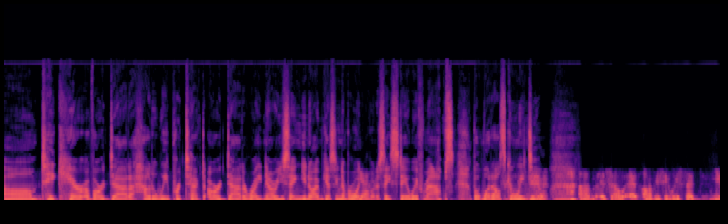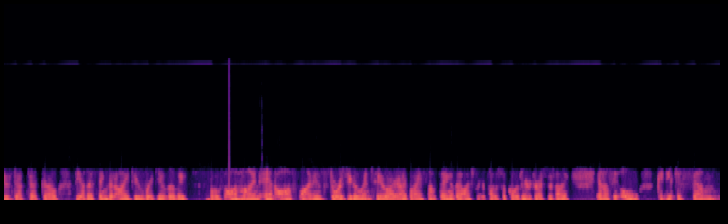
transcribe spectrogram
um, take care of our data? How do we protect our data right now? Are you saying, you know, I'm guessing number one, yes. you're going to say stay away from apps, but what else can we do? um, so uh, obviously we said use DuckDuckGo. The other thing that I do regularly both online and offline in stores you go into. I, I buy something and they'll ask for your postal code or your address or something, and I'll say, "Oh, can you just um,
